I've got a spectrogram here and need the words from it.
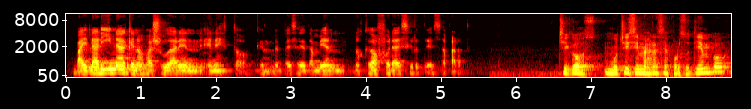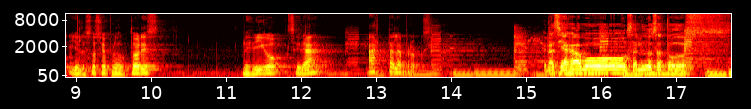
bailarina que nos va a ayudar en, en, esto, que me parece que también nos quedó afuera decirte esa parte. Chicos, muchísimas gracias por su tiempo y a los socios productores les digo, será hasta la próxima. Gracias Gabo, saludos a todos.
